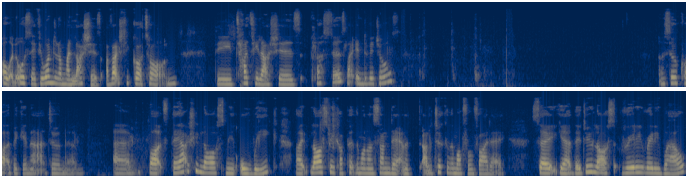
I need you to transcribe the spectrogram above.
Oh, and also if you're wondering on my lashes, I've actually got on the Tatti Lashes clusters, like individuals. I'm still quite a beginner at doing them. Um, but they actually last me all week. Like last week, I put them on on Sunday and I, I took them off on Friday. So yeah, they do last really, really well.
